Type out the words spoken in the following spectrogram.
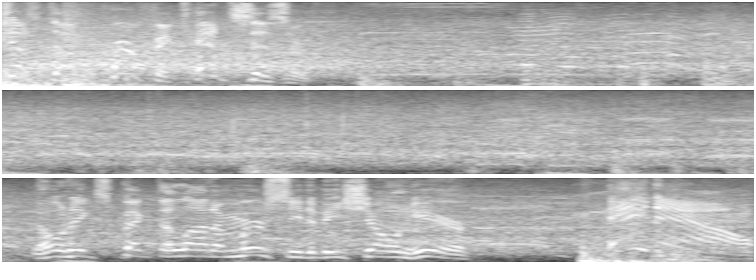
Just a perfect head scissor. Don't expect a lot of mercy to be shown here. Hey now!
